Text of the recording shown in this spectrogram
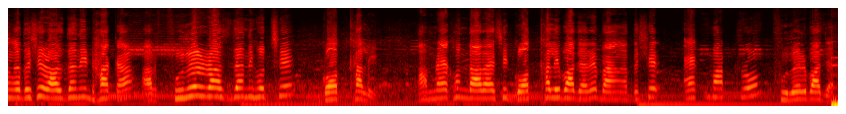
বাংলাদেশের রাজধানী ঢাকা আর ফুলের রাজধানী হচ্ছে গদখালি। আমরা এখন দাঁড়ায় আছি গদখালি বাজারে, বাংলাদেশের একমাত্র ফুলের বাজার।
